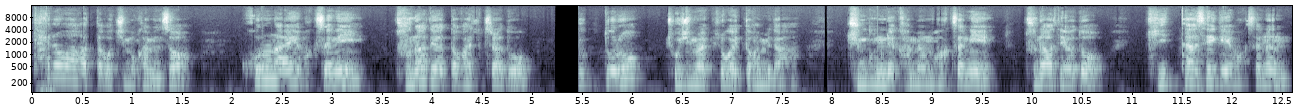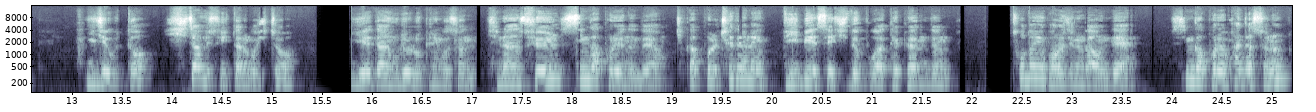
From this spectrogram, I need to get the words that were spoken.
테러와 같다고 지목하면서 코로나의 확산이 둔화되었다고 할지라도 극도로 조심할 필요가 있다고 합니다. 중국 내 감염 확산이 둔화되어도 기타 세계의 확산은 이제부터 시작일 수 있다는 것이죠. 이에 대한 우려를 높이는 것은 지난 수요일 싱가포르였는데요. 싱가포르 최대은행 DBS의 지도부가 대표하는 등 소동이 벌어지는 가운데 싱가포르의 환자 수는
